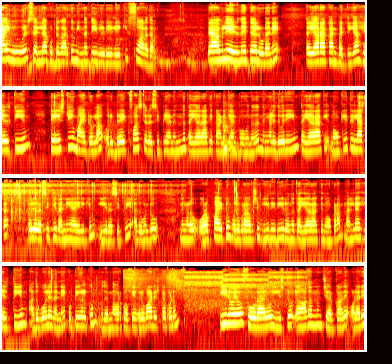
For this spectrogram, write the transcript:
ഹായ് വ്യൂവേഴ്സ് എല്ലാ കൂട്ടുകാർക്കും ഇന്നത്തെ വീഡിയോയിലേക്ക് സ്വാഗതം. രാവിലെ എഴുന്നേറ്റാൽ ഉടനെ തയ്യാറാക്കാൻ പറ്റിയ ഹെൽത്തിയും ടേസ്റ്റിയുമായിട്ടുള്ള ഒരു ബ്രേക്ക്ഫാസ്റ്റ് റെസിപ്പിയാണ് ഇന്ന് തയ്യാറാക്കി കാണിക്കാൻ പോകുന്നത്. നിങ്ങൾ ഇതുവരെയും തയ്യാറാക്കി നോക്കിയിട്ടില്ലാത്ത ഒരു റെസിപ്പി തന്നെയായിരിക്കും ഈ റെസിപ്പി. അതുകൊണ്ട് നിങ്ങൾ ഉറപ്പായിട്ടും ഒരു പ്രാവശ്യം ഈ രീതിയിലൊന്ന് തയ്യാറാക്കി നോക്കണം. നല്ല ഹെൽത്തിയും അതുപോലെ തന്നെ കുട്ടികൾക്കും മുതിർന്നവർക്കൊക്കെ ഒരുപാട് ഇഷ്ടപ്പെടും. ഈനോയോ സോഡായോ ഈസ്റ്റോ യാതൊന്നും ചേർക്കാതെ വളരെ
